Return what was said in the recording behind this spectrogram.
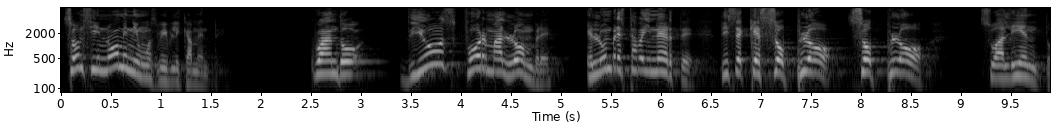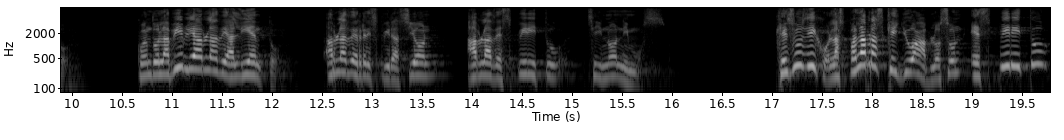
son sinónimos bíblicamente. Cuando Dios forma al hombre, el hombre estaba inerte, dice que sopló, sopló su aliento. Cuando la Biblia habla de aliento, habla de respiración, habla de espíritu, sinónimos. Jesús dijo, las palabras que yo hablo son espíritu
